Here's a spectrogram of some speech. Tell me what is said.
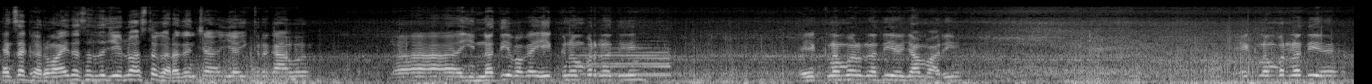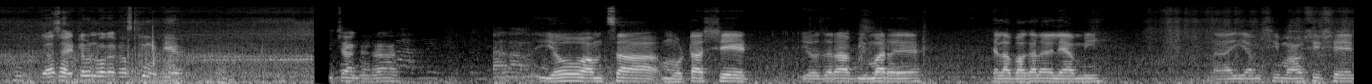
त्यांचं घर माहीत असं तर जेलो असतो घरा त्यांच्या या इकडं गाव. ही नदी आहे बघा एक नंबर नदी. एक नंबर नदी आहे जाम भारी एक नंबर नदी आहे. या साईडला पण बघा कसली मोठी आहे. त्यांच्या घरा यो आमचा मोठा शेट. यो जरा बिमार आहे. त्याला बघायला आले आम्ही. नाही आमची मावशी शेठ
